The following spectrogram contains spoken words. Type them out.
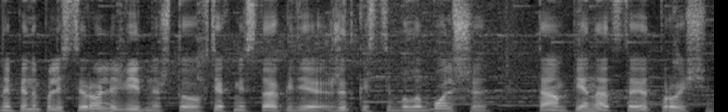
На пенополистироле видно, что в тех местах, где жидкости было больше, там пена отстает проще.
